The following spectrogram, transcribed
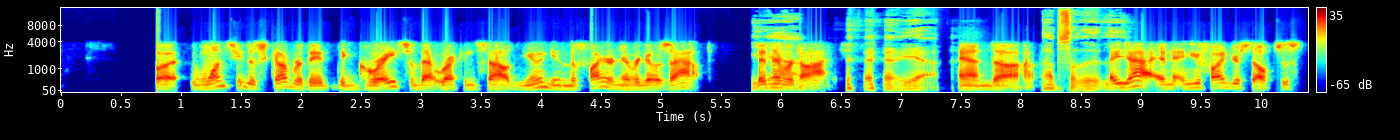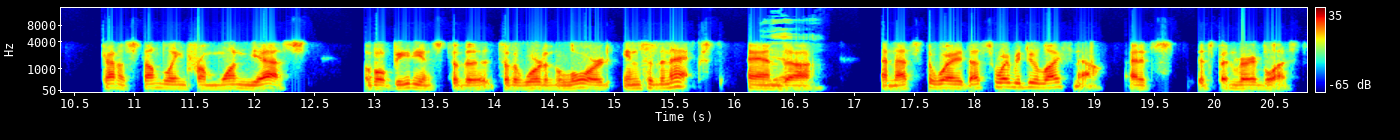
But once you discover the, the grace of that reconciled union, the fire never goes out. It yeah. never dies. yeah. And uh, absolutely. Yeah. And, and you find yourself just kind of stumbling from one yes of obedience to the to the word of the Lord into the next. And yeah. uh, and that's the way that's the way we do life now. And it's it's been very blessed.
